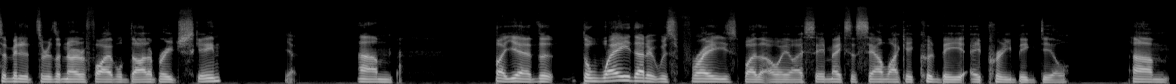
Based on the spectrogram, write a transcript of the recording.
submitted through the notifiable data breach scheme. Yep. Um, but yeah, the the way that it was phrased by the OAIC makes it sound like it could be a pretty big deal. Um,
